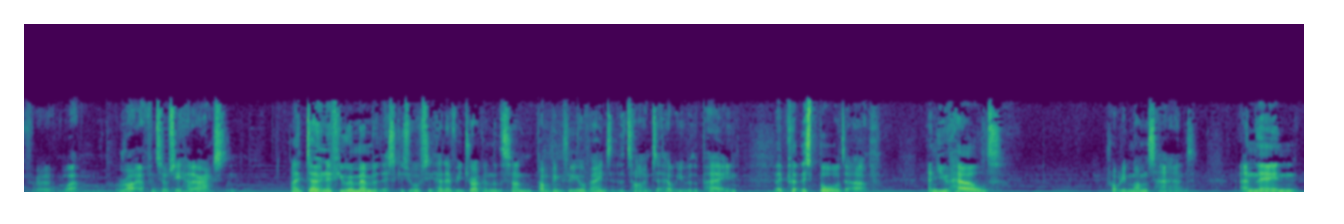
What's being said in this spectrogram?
for well, right up until she had her accident. I don't know if you remember this because you obviously had every drug under the sun pumping through your veins at the time to help you with the pain. They put this board up, and you held probably mum's hand, and then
